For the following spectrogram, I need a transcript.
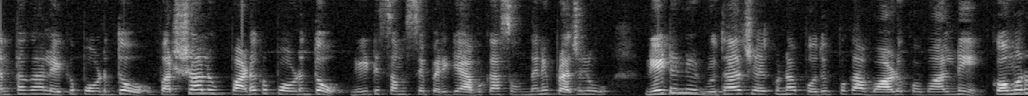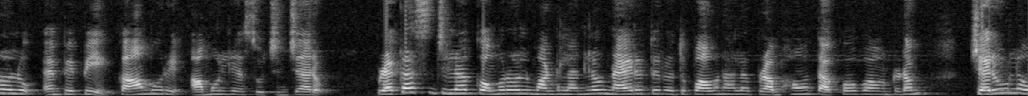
ఎంతగా లేకపోవడంతో వర్షాలు పడకపోవడంతో నీటి సమస్య పెరిగే అవకాశం ఉందని ప్రజలు నీటిని వృధా చేయకుండా పొదుపుగా వాడుకోవాలని కొమరోలు ఎంపీపీ కామూరి అమూల్య సూచించారు. ప్రకాశం జిల్లా కొమరోలు మండలంలో నైరుతి రుతుపవనాల ప్రభావం తక్కువగా ఉండడం చెరువులో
